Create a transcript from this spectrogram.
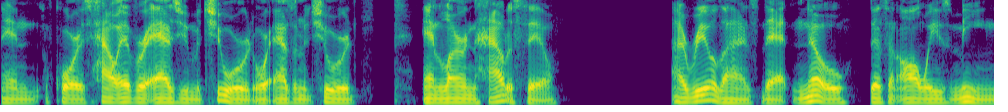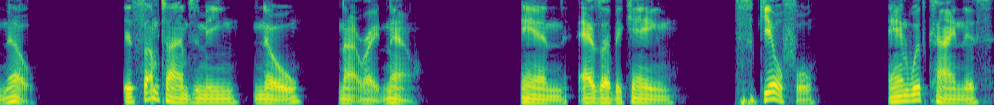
And of course, however, as you matured or as I matured and learned how to sell, I realized that no doesn't always mean no. It sometimes mean no, not right now. And as I became skillful and with kindness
